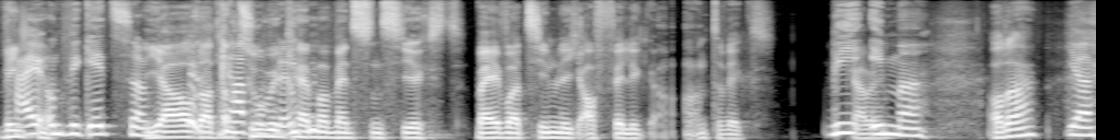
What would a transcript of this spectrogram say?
Winken. Hi und wie geht's sagen. Ja, oder Problem. zugekommen, wenn du uns siehst. Weil ich war ziemlich auffällig unterwegs. Wie immer. Oder? Ja.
